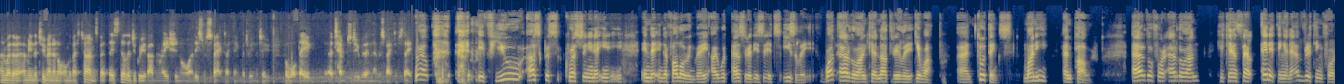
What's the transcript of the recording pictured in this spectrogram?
And whether, I mean, the two men are not on the best terms, but there's still a degree of admiration or at least respect, I think, between the two for what they attempt to do within their respective states. Well, if you ask this question in, a, in, in, the, in the following way, I would answer it is it's easily. What Erdogan cannot really give up, and two things money and power. Erdogan, for Erdogan, he can sell anything and everything for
